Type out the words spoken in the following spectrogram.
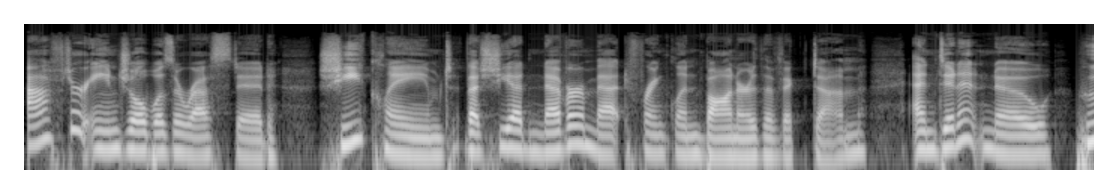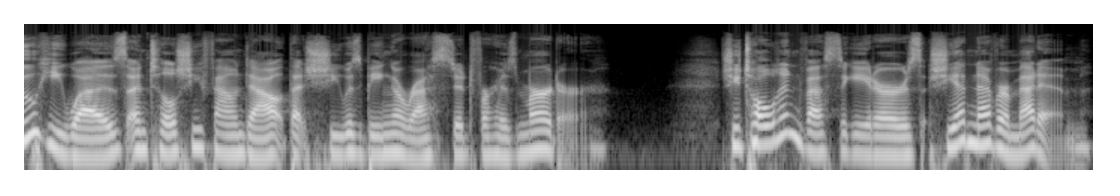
After Angel was arrested, she claimed that she had never met Franklin Bonner, the victim, and didn't know who he was until she found out that she was being arrested for his murder. She told investigators she had never met him.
